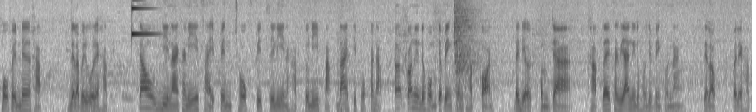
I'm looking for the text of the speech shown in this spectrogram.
Pro Fender ครับเดี๋ยวเราไปดูเลยครับเจ้า D9 คันนี้ใส่เป็นโชคฟิตซีรีส์นะครับตัวนี้ปรับได้ 16 ระดับก่อนอื่นเดี๋ยวผมจะเป็นคนขับก่อน แล้วเดี๋ยวผมจะขับได้สักระยะหนึ่งเดี๋ยวผมจะเป็นคนนั่งเดี๋ยวเราไปเลยครับ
